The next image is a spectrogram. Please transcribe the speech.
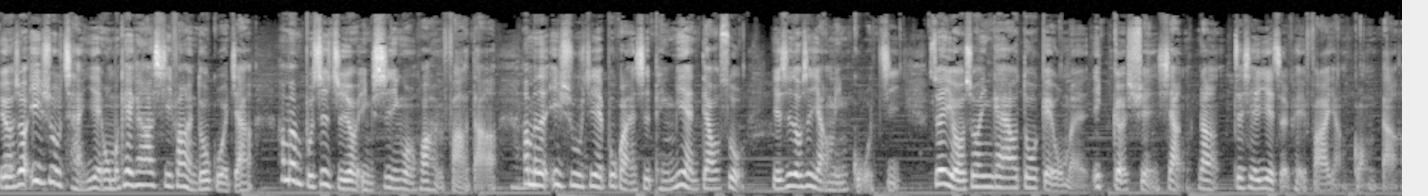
有的时候艺术产业，我们可以看到西方很多国家。他们不是只有影视音文化很发达，他们的艺术界不管是平面雕塑，也是都是扬名国际。所以有时候应该要多给我们一个选项，让这些业者可以发扬光大。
